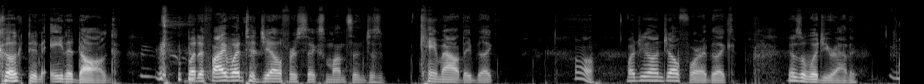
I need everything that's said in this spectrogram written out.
cooked, and ate a dog. But if I went to jail for six months and just came out, they'd be like, "Oh, why'd you go in jail for?" I'd be like, "It was a would you rather."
